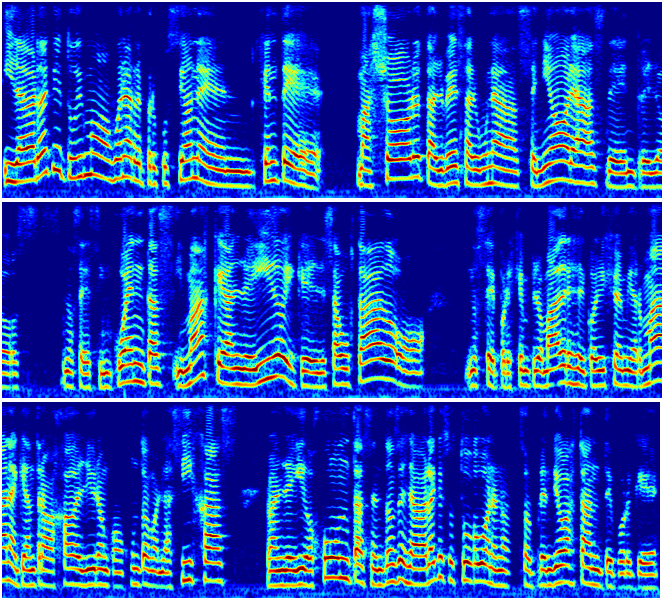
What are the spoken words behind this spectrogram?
Y la verdad que tuvimos buena repercusión en gente mayor, tal vez algunas señoras de entre los, no sé, 50 y más que han leído y que les ha gustado, o no sé, por ejemplo, madres del colegio de mi hermana que han trabajado el libro en conjunto con las hijas lo han leído juntas, entonces la verdad que eso estuvo bueno, nos sorprendió bastante porque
